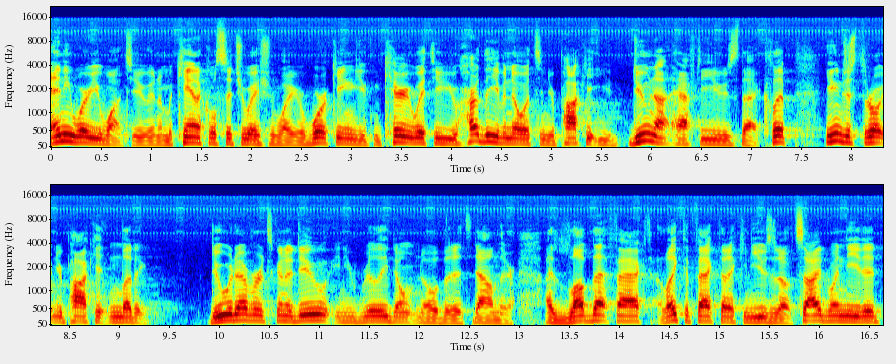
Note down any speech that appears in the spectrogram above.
anywhere you want to in a mechanical situation while you're working. You can carry it with you. You hardly even know what's in your pocket. You do not have to use that clip. You can just throw it in your pocket and let it do whatever it's going to do and you really don't know that it's down there. I love that fact. I like the fact that I can use it outside when needed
